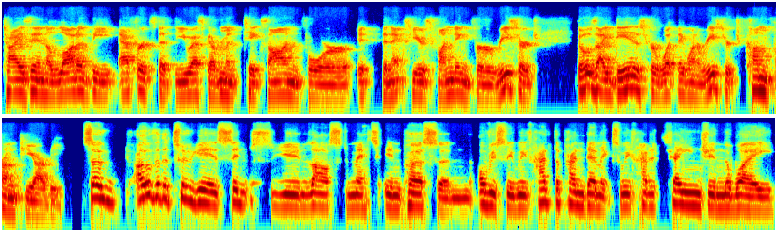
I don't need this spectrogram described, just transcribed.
ties in a lot of the efforts that the US government takes on for it, the next year's funding for research those ideas for what they want to research come from TRB. So, over the two years since you last met in person, obviously we've had the pandemic, so we've had a change in the way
